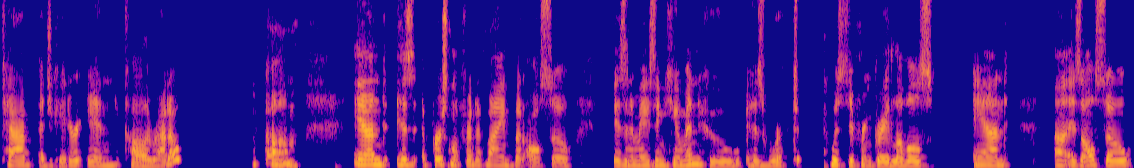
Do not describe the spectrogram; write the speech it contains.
tab educator in Colorado, um, and is a personal friend of mine, but also is an amazing human who has worked with different grade levels and uh, is also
